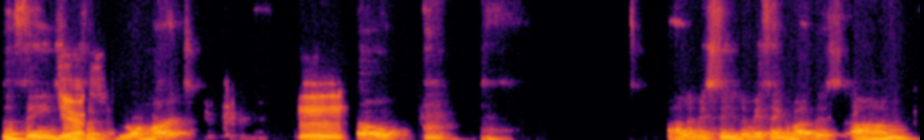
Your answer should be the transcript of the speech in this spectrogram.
the things with Yes. a pure heart Mm. so uh, let me see let me think about this um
